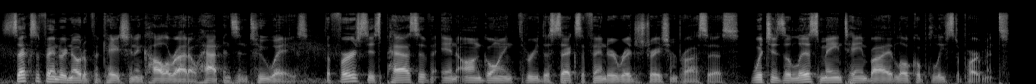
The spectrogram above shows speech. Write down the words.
Sex offender notification in Colorado happens in two ways. The first is passive and ongoing through the sex offender registration process, which is a list maintained by local police departments.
